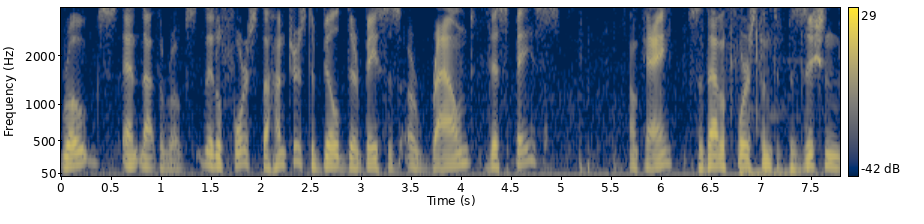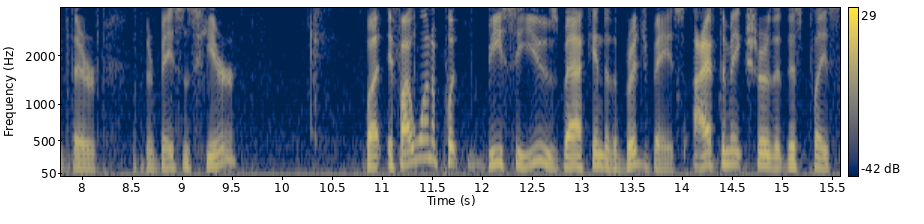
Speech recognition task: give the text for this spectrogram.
rogues, and not the rogues, it'll force the hunters to build their bases around this base. Okay, so that'll force them to position their their bases here. But if I want to put BCUs back into the bridge base, I have to make sure that this place.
